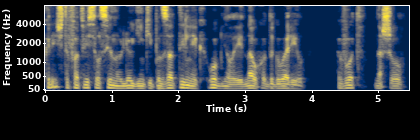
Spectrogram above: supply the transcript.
Кречетов отвесил сыну легенький подзатыльник, обнял и на ухо договорил. «Вот, нашел».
